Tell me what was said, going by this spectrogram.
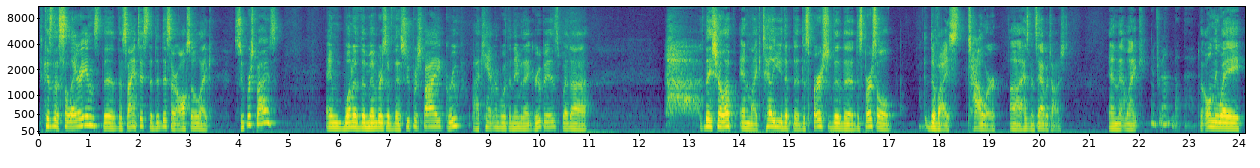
because the Salarians, the the scientists that did this are also like super spies, and one of the members of the super spy group, I can't remember what the name of that group is, but uh they show up and like tell you that the disperse the, the dispersal device tower uh, has been sabotaged, and that like I'd forgotten about that. the only way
